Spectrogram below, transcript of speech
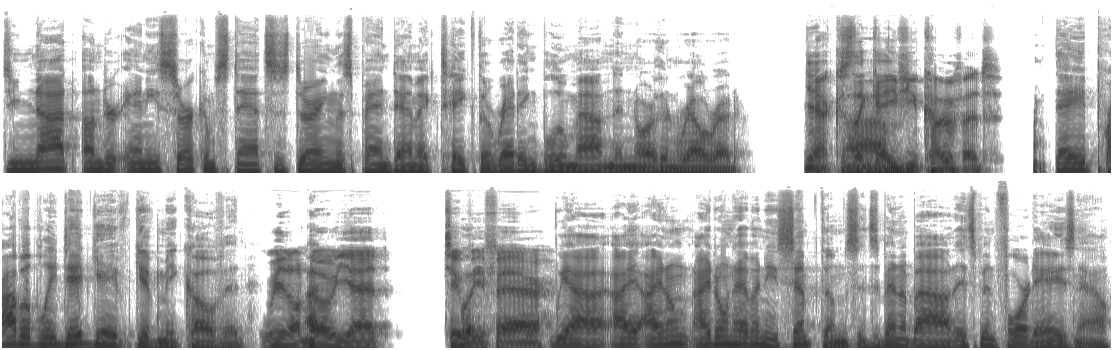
Do not, under any circumstances during this pandemic, take the Reading Blue Mountain and Northern Railroad. Yeah, because they Um, gave you COVID. They probably did give give me COVID. We don't know yet. To be fair, Yeah, I, I don't I don't have any symptoms. It's been about it's been four days now.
